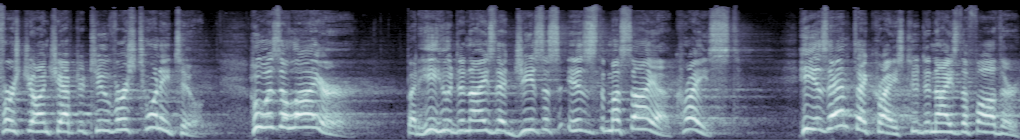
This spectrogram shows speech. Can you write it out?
1 John chapter 2 verse 22. Who is a liar? But he who denies that Jesus is the Messiah, Christ. He is antichrist who denies the Father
